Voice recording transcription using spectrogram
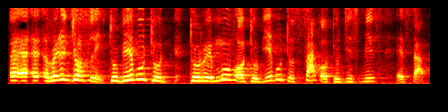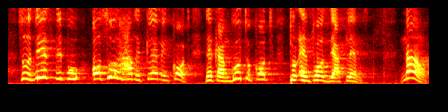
uh, uh, uh, religiously to be able to, to remove or to be able to sack or to dismiss a staff. So these people also have a claim in court. They can go to court to enforce their claims. Now,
